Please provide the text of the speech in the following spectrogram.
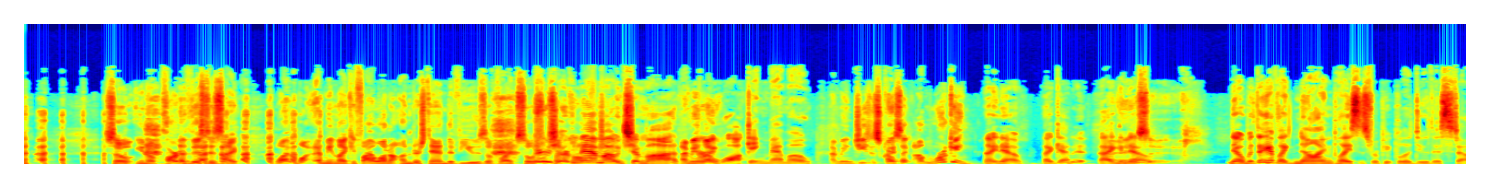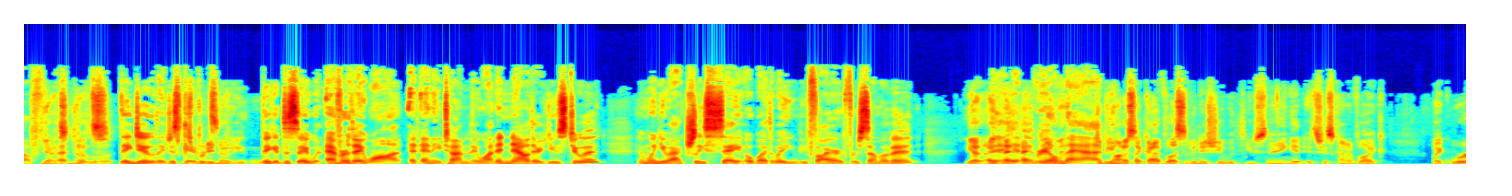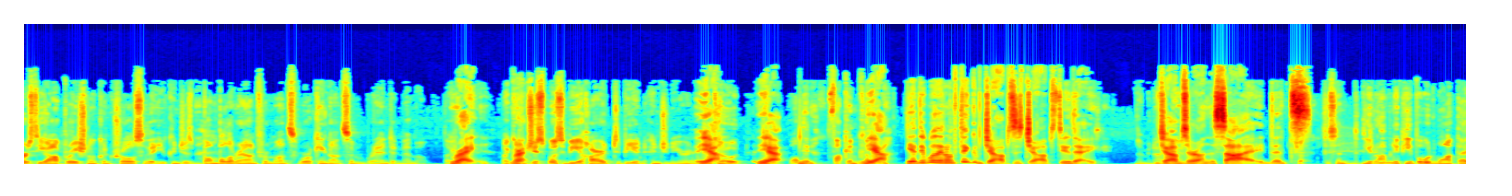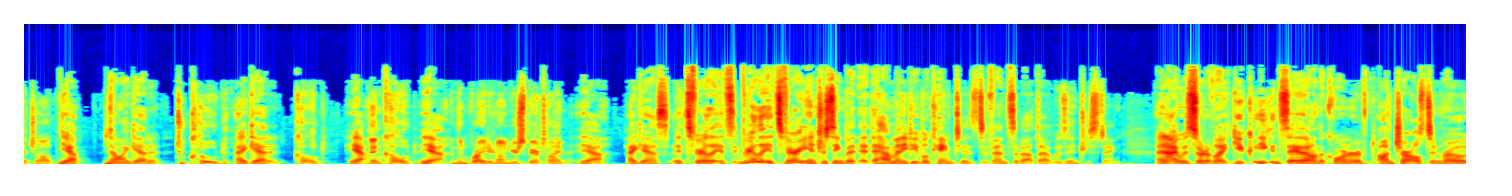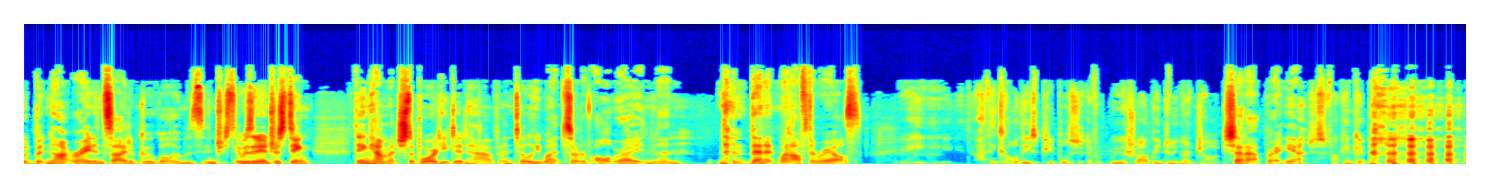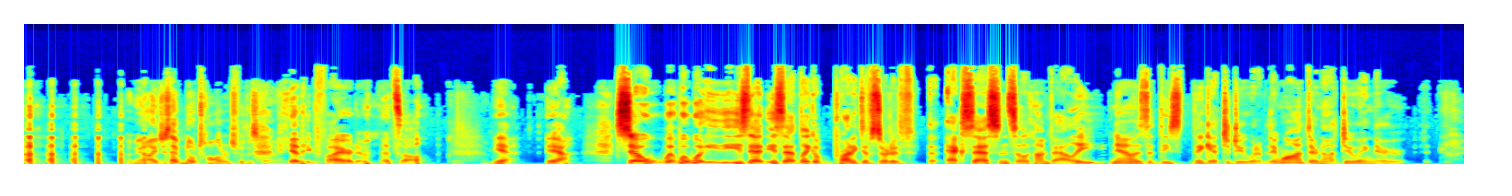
So you know, part of this is like, what? what I mean, like, if I want to understand the views of like social Where's your memo, Chamath? I mean, You're like- walking memo. I mean, Jesus Christ, like, I'm working. I know. I get it. I It's, know. uh, No, but they have like nine places for people to do this stuff. Yeah, it's nuts. They do. They just It's get pretty nutty. They get to say whatever they want at any time they want, and now they're used to it. And when you actually say, "Oh, by the way, you can be fired for some of it," Yeah, I, I, I real even- mad. To be honest, like I have less of an issue with you saying it. It's just kind of like, like where's the operational control so that you can just bumble around for months working on some random memo? Like, Right, Like, right. aren't you supposed to be hired to be an engineer and yeah, code? yeah, Well, then yeah. fucking code. yeah, yeah. They, well, they don't think of jobs as jobs, do they? I mean, jobs do. are on the side. That's Listen, you know how many people would want that job yep. No, I get it. to code? I get it. code. Yeah. Then code. Yeah. And then write it on your spare time. Yeah, I guess it's fairly. It's really. It's very interesting. But how many people came to his defense about that was interesting. And I was sort of like, you, you can say that on the corner of on Charleston Road, but not right inside of Google. It was interesting. It was an interesting thing how much support he did have until he went sort of alt right, and then, then then it went off the rails. He, he- I think all these people, should, ever, we should all be doing our jobs. Shut up, right? Yeah, Just fucking get back to work. I mean, I just have no tolerance for this guy. yeah. They fired him. That's all. Okay. I mean, Yeah, yeah. So, what, what, what is that? Is that like a product of sort of uh, excess in Silicon Valley now? Is that these they get to do whatever they want? They're not doing their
